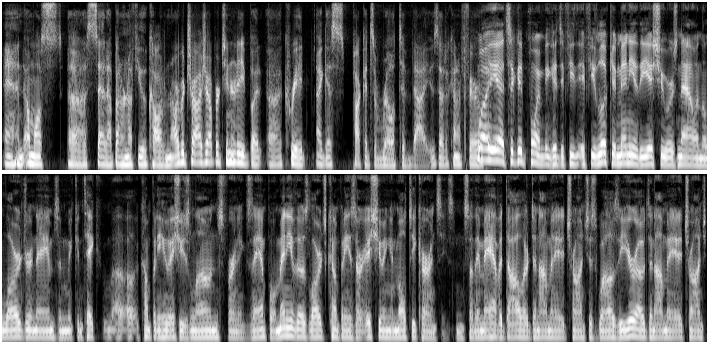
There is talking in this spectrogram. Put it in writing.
and almost uh, set up, I don't know if you would call it an arbitrage opportunity, but uh, create, I guess, pockets of relative value. Is that a kind of fair? Well, yeah, it's a good point because if you if you look at many of the issuers now in the larger names, and we can take a, a company who issues loans for an example, many of those large companies are issuing in multi currencies, and so they may have a dollar denominated tranche as well as a euro denominated tranche,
